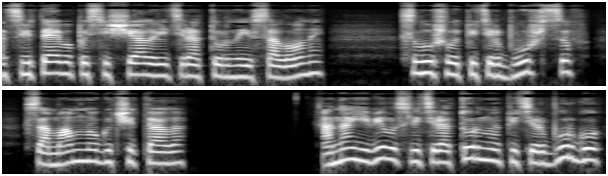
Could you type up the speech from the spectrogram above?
Цветаева посещала литературные салоны, слушала петербуржцев, сама много читала. Она явилась литературному Петербургу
